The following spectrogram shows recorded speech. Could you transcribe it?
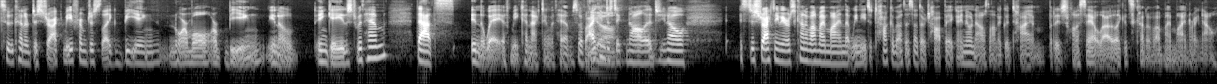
to kind of distract me from just like being normal or being you know engaged with him that's in the way of me connecting with him. So if i can just acknowledge you know it's distracting me or it's kind of on my mind that we need to talk about this other topic. I know now is not a good time, but I just want to say out loud, like it's kind of on my mind right now.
